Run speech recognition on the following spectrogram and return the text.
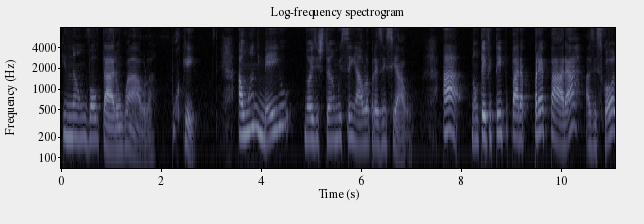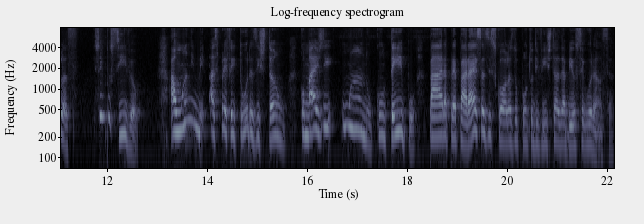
que não voltaram com a aula. Por quê? Há um ano e meio nós estamos sem aula presencial. Ah, não teve tempo para preparar as escolas? Isso é impossível. Há um ano e meio, as prefeituras estão com mais de um ano com tempo para preparar essas escolas do ponto de vista da biossegurança.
